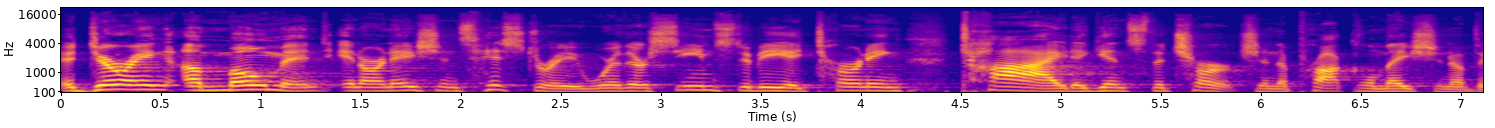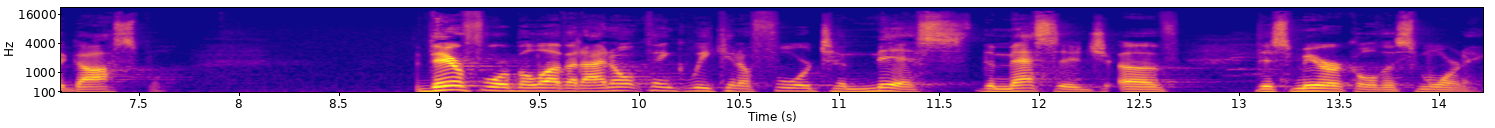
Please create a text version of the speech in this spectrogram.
Uh, during a moment in our nation's history where there seems to be a turning tide against the church and the proclamation of the gospel. Therefore, beloved, I don't think we can afford to miss the message of this miracle this morning.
